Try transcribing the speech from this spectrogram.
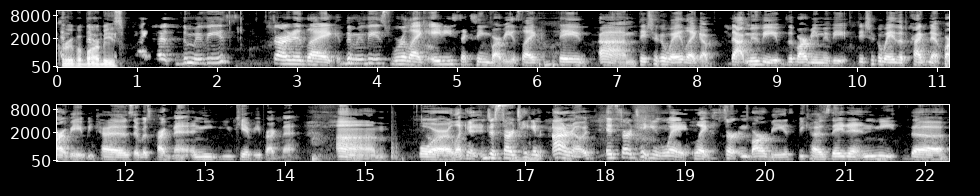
group of Barbies. the, the movies started like the movies were like 86ing barbies like they um they took away like a that movie the barbie movie they took away the pregnant barbie because it was pregnant and you, you can't be pregnant um or like it just started taking i don't know it, it started taking away like certain barbies because they didn't meet the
